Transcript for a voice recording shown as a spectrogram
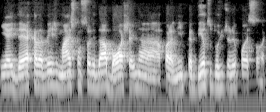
E a ideia é cada vez mais consolidar a bocha aí na Paralímpica dentro do Rio de Janeiro pós-soccer.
